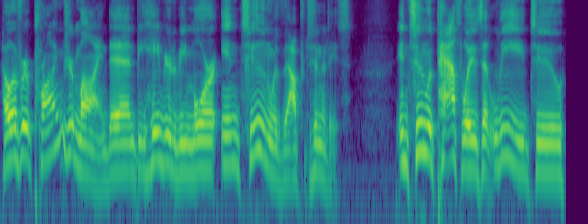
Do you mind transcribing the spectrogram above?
However, it primes your mind and behavior to be more in tune with the opportunities, in tune with pathways that lead to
